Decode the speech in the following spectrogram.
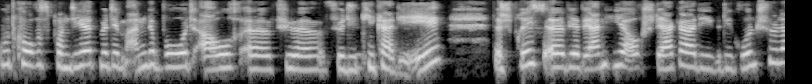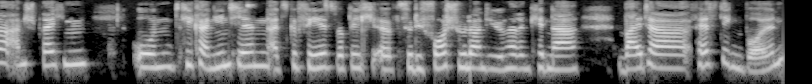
gut korrespondiert mit dem Angebot auch äh, für, für die Kika.de. Das sprich, äh, wir werden hier auch stärker die, die Grundschüler ansprechen und Kikaninchen als Gefäß wirklich für die Vorschüler und die jüngeren Kinder weiter festigen wollen,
